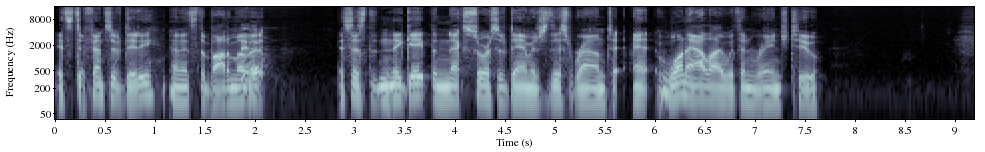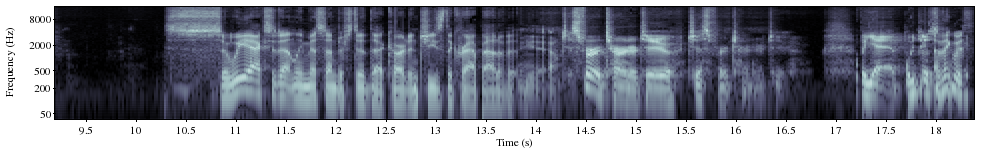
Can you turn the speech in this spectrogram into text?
it's defensive ditty, and it's the bottom of Yeah. it. It says negate the next source of damage this round to a- one ally within range two. So we accidentally misunderstood that card and cheesed the crap out of it. Yeah. just for a turn or two. Just for a turn or two. But yeah, we just I think with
